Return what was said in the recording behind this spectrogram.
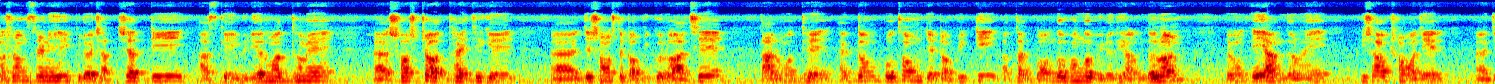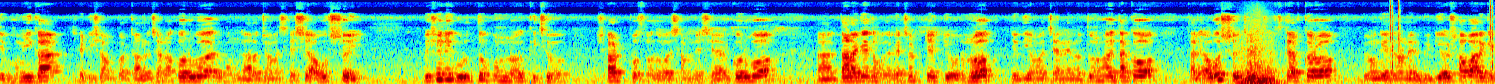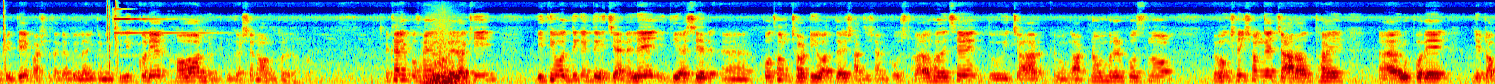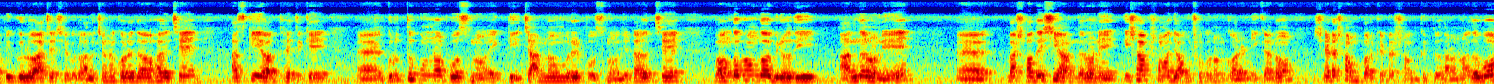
দশম শ্রেণির প্রিয় ছাত্রছাত্রী, আজকে এই ভিডিওর মাধ্যমে ষষ্ঠ অধ্যায় থেকে যে সমস্ত টপিকগুলো আছে, তার মধ্যে একদম প্রথম যে টপিকটি, অর্থাৎ বঙ্গভঙ্গ বিরোধী আন্দোলন এবং এই আন্দোলনে কৃষক সমাজের যে ভূমিকা, সেটি সম্পর্কে আলোচনা করব এবং আলোচনা শেষে অবশ্যই ভীষণই গুরুত্বপূর্ণ কিছু শর্ট প্রশ্ন তোমাদের সামনে শেয়ার করব। তার আগে তোমাদেরকে ছোট্ট একটি অনুরোধ, যদি আমার চ্যানেল নতুন হয়ে থাকো, তাহলে অবশ্যই চ্যানেল সাবস্ক্রাইব করো। এবং এ ধরনের ভিডিও সবার আগে পেতে পাশে থাকা বেল আইকনে ক্লিক করে অল নোটিফিকেশন অন করে রাখো। এখানে প্রথমে বলে রাখি, ইতিমধ্যে কিন্তু এই চ্যানেলে ইতিহাসের প্রথম ছটি অধ্যায় সাজেশন পোস্ট করা হয়েছে, দুই, চার এবং আট নম্বরের প্রশ্ন এবং সেই সঙ্গে চার অধ্যায় উপরে যে টপিকগুলো আছে সেগুলো আলোচনা করে দেওয়া হয়েছে। আজকে এই অধ্যায় থেকে গুরুত্বপূর্ণ প্রশ্ন একটি চার নম্বরের প্রশ্ন, যেটা হচ্ছে বঙ্গভঙ্গ বিরোধী আন্দোলনে বা স্বদেশী আন্দোলনে কৃষক সমাজ অংশগ্রহণ করেনি কেন? সেটা সম্পর্কে একটা সংক্ষিপ্ত ধারণা দেবো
